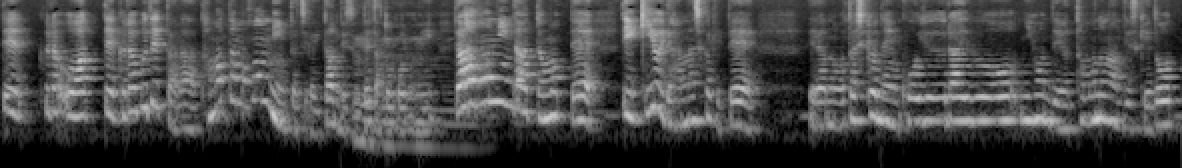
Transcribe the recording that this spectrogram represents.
でクラ終わってクラブ出たらたまたま本人たちがいたんですよ出たところに。であ本人だって思ってで勢いで話しかけてであの私去年こういうライブを日本でやったものなんですけど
